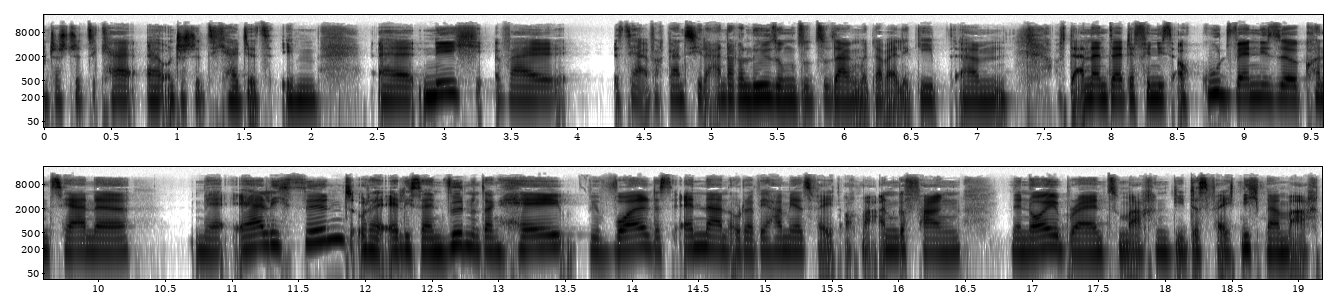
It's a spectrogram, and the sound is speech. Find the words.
unterstütze ich, äh, unterstütze ich halt jetzt eben äh, nicht, weil es ja einfach ganz viele andere Lösungen sozusagen mittlerweile gibt. Ähm, auf der anderen Seite finde ich es auch gut, wenn diese Konzerne mehr ehrlich sind oder ehrlich sein würden und sagen, hey, wir wollen das ändern oder wir haben jetzt vielleicht auch mal angefangen, eine neue Brand zu machen, die das vielleicht nicht mehr macht.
